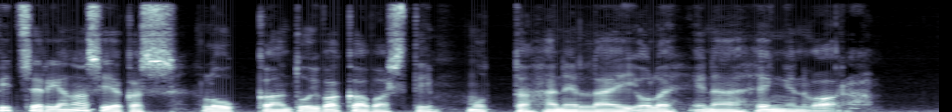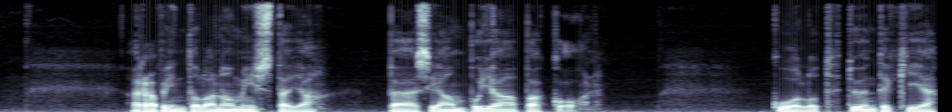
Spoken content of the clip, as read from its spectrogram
Pizzerian asiakas loukkaantui vakavasti, mutta hänellä ei ole enää hengenvaaraa. Ravintolan omistaja pääsi ampujaa pakoon. Kuollut työntekijä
